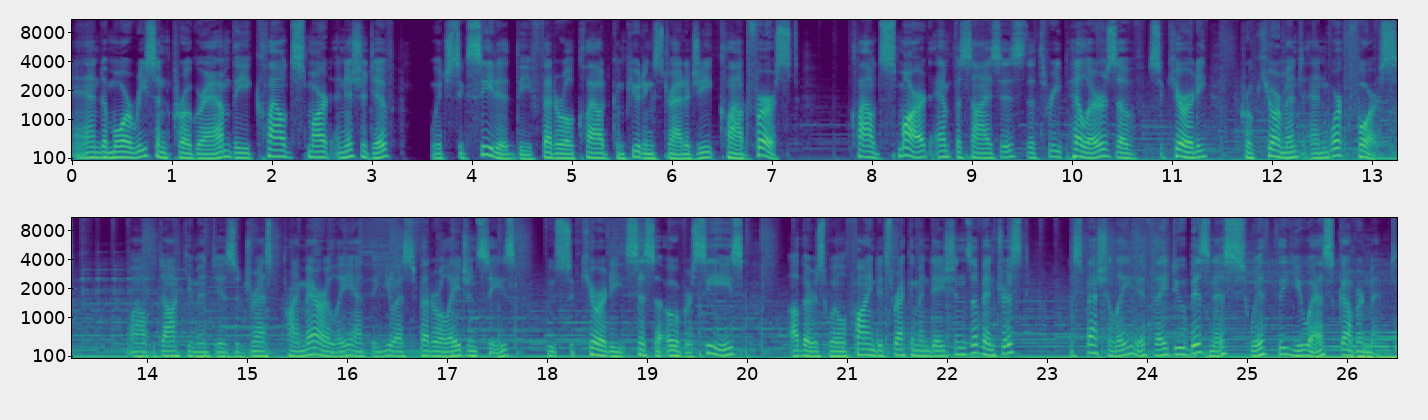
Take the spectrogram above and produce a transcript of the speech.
and a more recent program, the Cloud Smart Initiative, which succeeded the federal cloud computing strategy Cloud First. Cloud Smart emphasizes the three pillars of security, procurement, and workforce. While the document is addressed primarily at the U.S. federal agencies whose security CISA oversees, others will find its recommendations of interest, especially if they do business with the U.S. government.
